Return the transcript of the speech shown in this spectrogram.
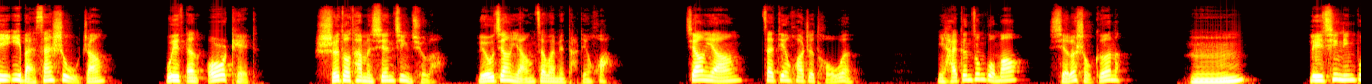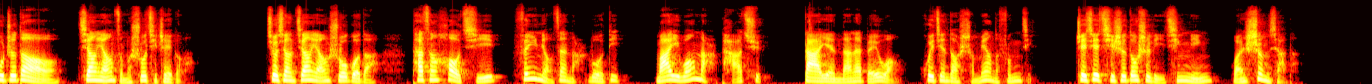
第一百三十五章，With an orchid。石头他们先进去了，刘江阳在外面打电话。江阳在电话这头问：“你还跟踪过猫，写了首歌呢？”嗯，李青宁不知道江阳怎么说起这个了。就像江阳说过的，他曾好奇飞鸟在哪儿落地，蚂蚁往哪儿爬去，大雁南来北往会见到什么样的风景。这些其实都是李青宁玩剩下的。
